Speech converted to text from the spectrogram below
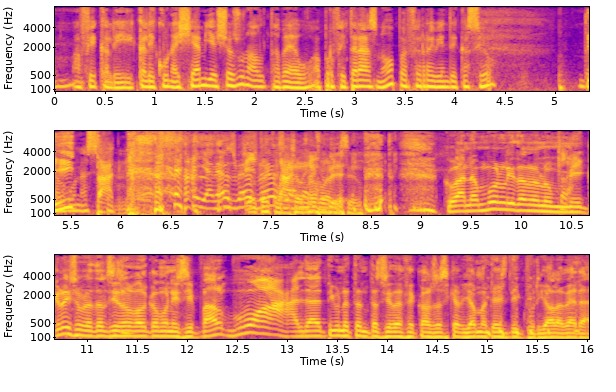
en fi, que li, que li coneixem, i això és un altaveu. Aprofitaràs, no?, per fer reivindicació. I aspecte. ja veus, veus, I veus. clar, veus, no. Quan a un li donen un micro, i sobretot si és el balcó municipal, buah, allà tinc una tentació de fer coses que jo mateix dic, Oriol, a veure,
